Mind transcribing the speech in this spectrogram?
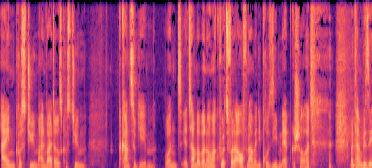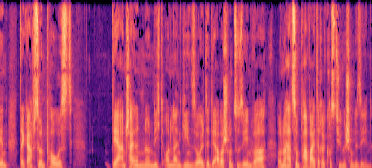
ein Kostüm, ein weiteres Kostüm bekannt zu geben. Und jetzt haben wir aber noch mal kurz vor der Aufnahme in die ProSieben-App geschaut und haben gesehen, da gab es so einen Post, der anscheinend noch nicht online gehen sollte, der aber schon zu sehen war. Und man hat so ein paar weitere Kostüme schon gesehen.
